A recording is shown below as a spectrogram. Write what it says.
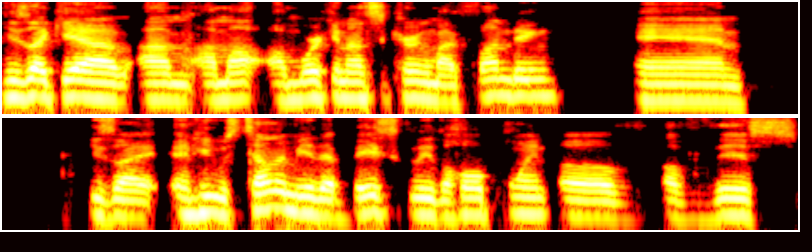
he's like, yeah, I'm I'm I'm working on securing my funding, and he's like, and he was telling me that basically the whole point of of this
